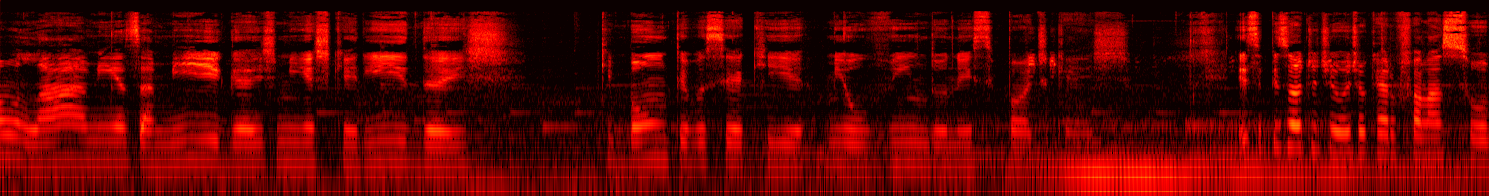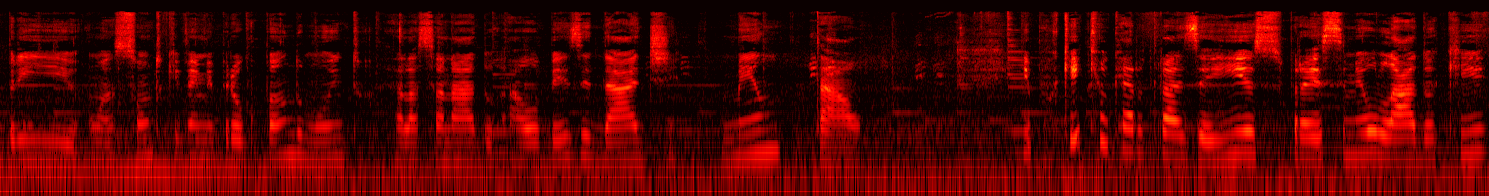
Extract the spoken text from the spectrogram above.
olá, minhas amigas, minhas queridas. Que bom ter você aqui me ouvindo nesse podcast. Esse episódio de hoje eu quero falar sobre um assunto que vem me preocupando muito relacionado à obesidade mental. E por que que eu quero trazer isso para esse meu lado aqui,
